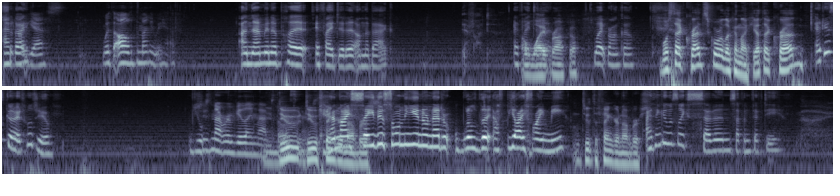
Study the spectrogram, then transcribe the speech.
I Should vote I? yes. With all of the money we have. And I'm gonna put if I did it on the back. If I did If a I did white it. Bronco. White Bronco. What's that cred score looking like? You got that cred? It is good. I told you. You- She's not revealing that. You to the do listeners. do Can finger I say this on the internet? Will the FBI find me? Do the finger numbers. I think it was like seven, seven fifty.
